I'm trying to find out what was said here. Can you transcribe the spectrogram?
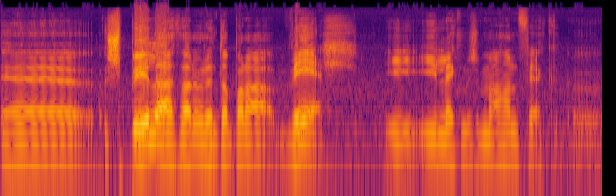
uh, spilaði þar reynda bara vel í, í leiknum sem hann fekk uh,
